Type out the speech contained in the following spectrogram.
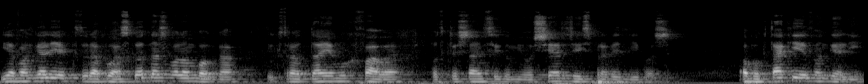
I Ewangelię, która była zgodna z wolą Boga i która oddaje Mu chwałę, podkreślając Jego miłosierdzie i sprawiedliwość. Obok takiej Ewangelii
